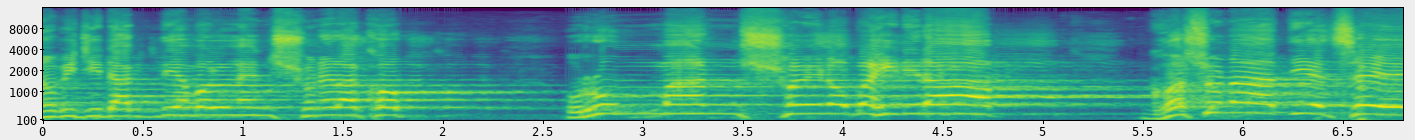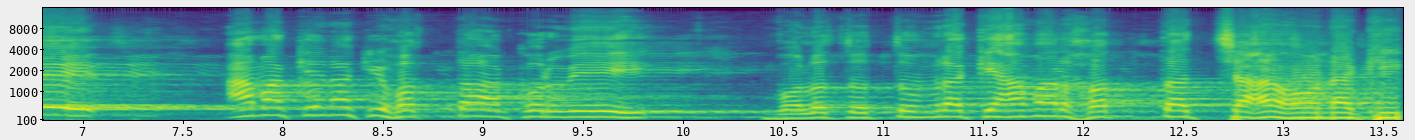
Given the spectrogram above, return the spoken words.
নবীজি ডাক দিয়ে বললেন, শুনে রাখো, রুম্মান সৈন্যবাহিনীরা ঘোষণা দিয়েছে, আমাকে নাকি হত্যা করবে। বলো তো, তোমরা কি আমার হত্যা চাও নাকি?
